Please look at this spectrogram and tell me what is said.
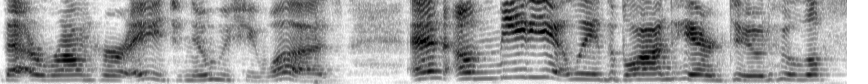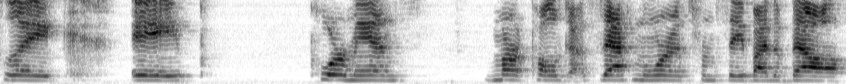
that around her age knew who she was. And immediately the blonde haired dude who looks like a poor man's Mark-Paul Gosselaar Zach Morris from Saved by the Bell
